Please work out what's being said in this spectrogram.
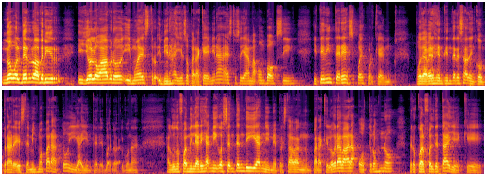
no volverlo a abrir y yo lo abro y muestro. Y mira, ¿y eso para qué? Mira, esto se llama unboxing y tiene interés, pues, porque puede haber gente interesada en comprar este mismo aparato y hay interés. Bueno, algunas, algunos familiares y amigos se entendían y me prestaban para que lo grabara, otros no. Pero ¿cuál fue el detalle? Que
